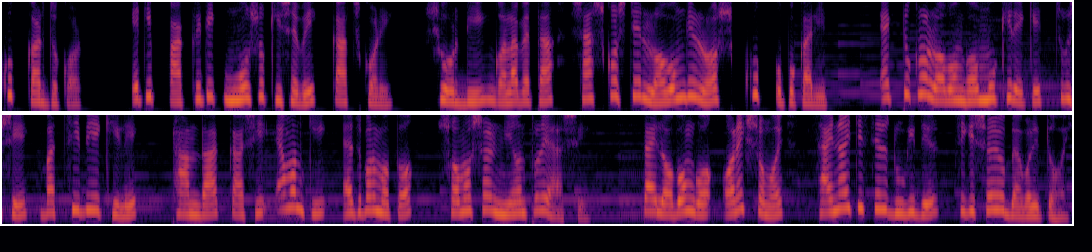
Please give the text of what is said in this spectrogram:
খুব কার্যকর। এটি প্রাকৃতিক মৌসুক হিসেবে কাজ করে। সর্দি গলা ব্যথা শ্বাসকষ্টের লবঙ্গের রস খুব উপকারী। এক টুকরো লবঙ্গ মুখে রেখে চুষে বা চিবিয়ে খেলে ঠান্ডা, কাশি, এমনকি অ্যাজমার মতো সমস্যার নিয়ন্ত্রণে আসে। তাই লবঙ্গ অনেক সময় সাইনাইটিসের রুগীদের চিকিৎসায়ও ব্যবহৃত হয়।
